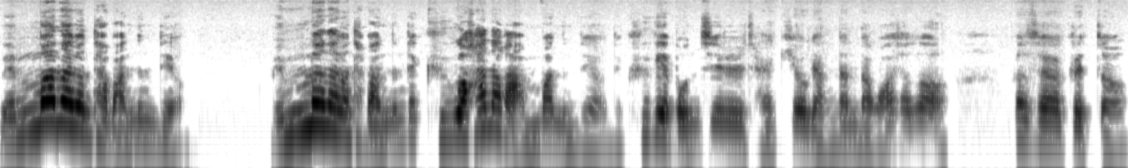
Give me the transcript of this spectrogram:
웬만하면 다 맞는데요. 웬만하면 다 맞는데 그거 하나가 안 맞는데요. 근데 그게 뭔지를 잘 기억이 안 난다고 하셔서 그래서 제가 그랬죠.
